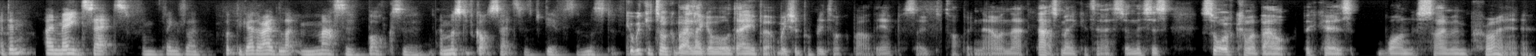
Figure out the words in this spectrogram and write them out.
I didn't. I made sets from things I put together. I had like a massive box of it. I must have got sets as gifts. I must have. We could talk about Lego all day, but we should probably talk about the episode topic now, and that that's Maker Test. And this has sort of come about because one Simon Prior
